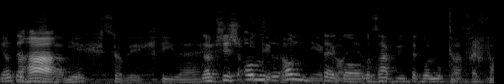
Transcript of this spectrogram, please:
I on też Aha. wystawił. Niech sobie chwilę... No przecież i on, tygodnie on tego, gonią. zabił tego Lukasa. To trwa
